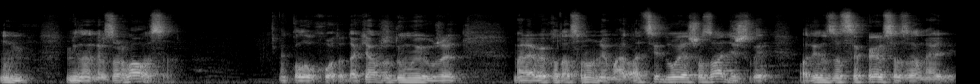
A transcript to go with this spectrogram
Ну, міна не взорвалася коло входу. Так я вже думаю, вже в мене виходу одно немає. А ці двоє, що ззаді один зацепився за неї.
